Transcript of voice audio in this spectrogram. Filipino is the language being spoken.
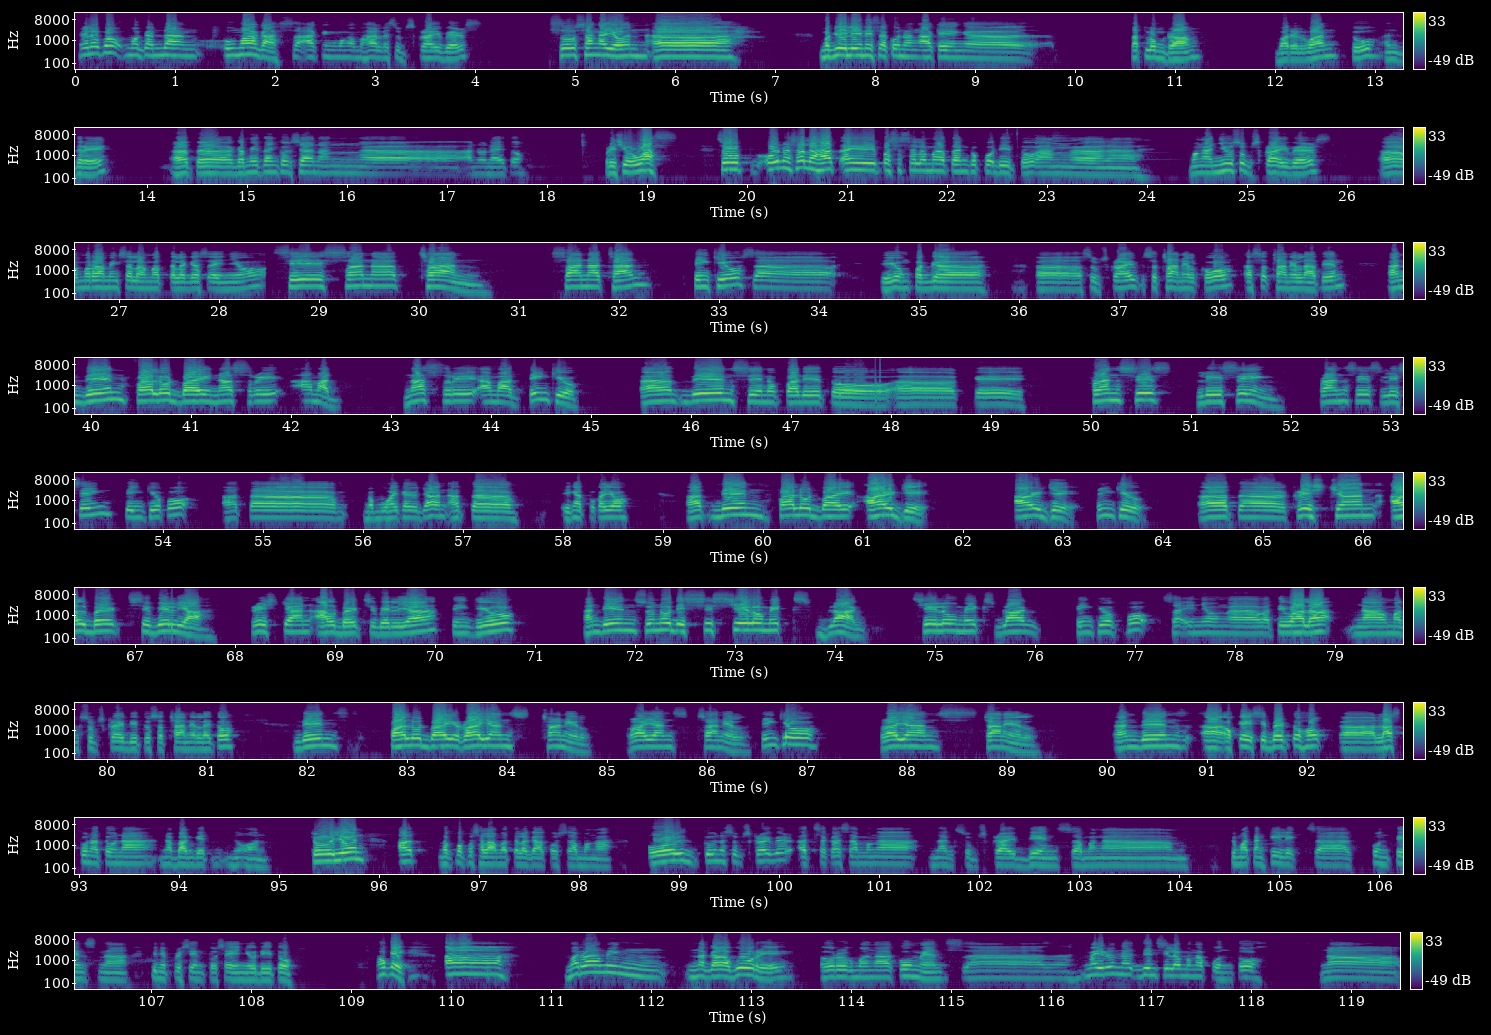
Hello po, magandang umaga sa aking mga mahal na subscribers. So sa ngayon, ah maglilinis ako ng aking ah, tatlong drum, barrel 1, 2, and 3. At ah, gamitan ko siya ng ah, ano na ito, pressure wash. So una sa lahat ay pasasalamatan ko po dito ang ah, mga new subscribers Ah, maraming salamat talaga sa inyo. Si Sana Chan. Sana Chan, thank you sa iyong pag ah, ah, subscribe sa channel ko, ah, sa channel natin. And then followed by Nasri Ahmad. Nasri Ahmad, thank you. And then sino pa dito? Okay. Francis Lising. Francis Lising, thank you po. At ah, mabuhay kayo dyan at ah, ingat po kayo. At then followed by RJ. RJ, thank you. At ah, Christian Albert Sevilla. Christian Albert Sevilla, thank you. And then sunod is si Cielo Mix Vlog. Cielo Mix Vlog, thank you po sa inyong ah, tiwala na mag-subscribe dito sa channel na ito. Then followed by Ryan's channel. Ryan's channel. Thank you, Ryan's channel. And then, ah, okay, si Berto Hawk, ah, last ko na to na nabanggit noon. So yun, at nagpapasalamat talaga ako sa mga old ko na subscriber at saka sa mga nag-subscribe din sa mga tumatangkilik sa contents na pinipresent ko sa inyo dito. Okay, ah maraming nagabore or mga comments, ah, mayroon na din sila mga punto na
